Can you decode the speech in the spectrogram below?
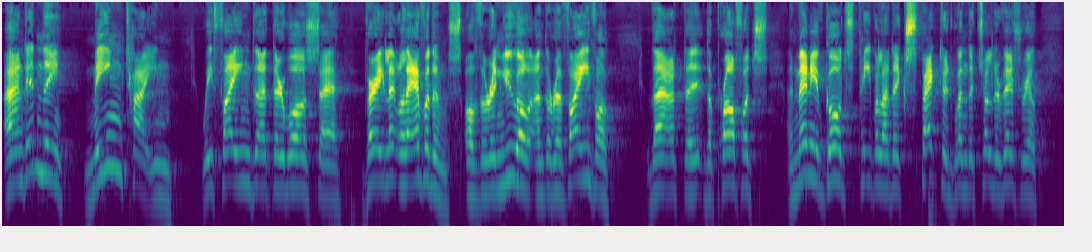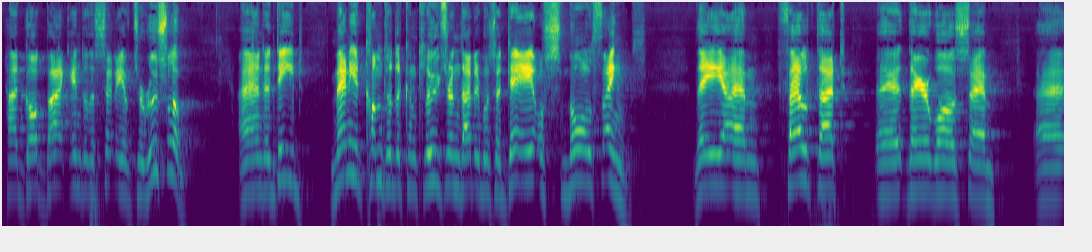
And in the meantime, we find that there was uh, very little evidence of the renewal and the revival that the, the prophets and many of God's people had expected when the children of Israel had got back into the city of Jerusalem. And indeed, many had come to the conclusion that it was a day of small things. They um, felt that uh, there was, um, uh,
